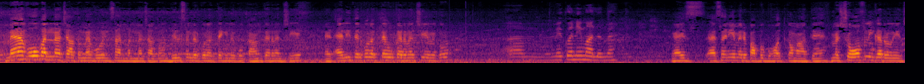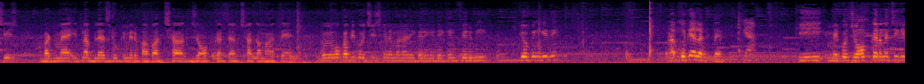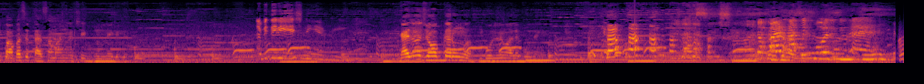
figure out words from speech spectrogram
मैं वो बनना चाहता हूँ मैं वो इंसान बनना चाहता हूँ। दिल से मेरे को लगता है कि मेरे को काम करना चाहिए। एंड एली तेरे को लगता है वो करना चाहिए मेरे को? मेरे को नहीं मालूम है। गाइज़ ऐसा नहीं है मेरे पापा बहुत कमाते हैं। मैं शो ऑफ़ नहीं कर रहा हूँ ये चीज़ बट मैं इतना ब्लेस्ड हूँ कि मेरे पापा अच्छा जॉब करते हैं अच्छा कमाते हैं। वो मेरे को कभी कोई चीज़ के लिए मना नहीं करेंगे लेकिन फिर भी क्यों पिंकी थी आपको क्या लगता है? क्या? कि मेरे को जॉब करना चाहिए कि पापा से पैसा मांगना चाहिए घूमने के लिए? अभी तेरी एज नहीं है अभी। गाइज़ मैं जॉब करूँगा। बोलने वाले बोलेंगे।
